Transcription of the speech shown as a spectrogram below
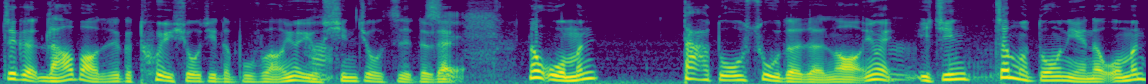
这个劳保的这个退休金的部分啊，因为有新旧制，对不对？那我们大多数的人哦，因为已经这么多年了，我们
